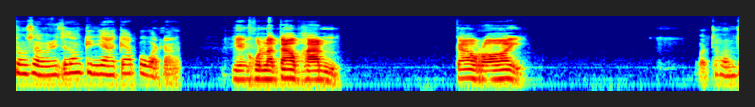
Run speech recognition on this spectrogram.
สงสัยวันนี้จะต้องกินยาแก้ปวดแล้ว เพียงคนละเก้าพันเก้าร้อยปวดท้องจ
